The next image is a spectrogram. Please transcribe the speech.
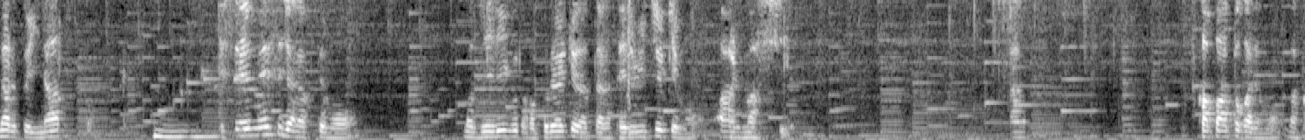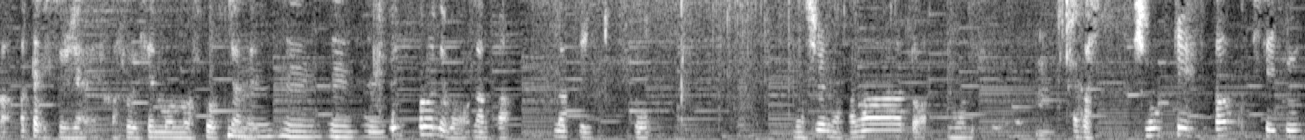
なるといいなと。うん。SNS じゃなくても、まあ、J リーグとかプロ野球だったらテレビ中継もありますし。あのスカパーとかでもなんかあったりするじゃないですか。そういう専門のスポーツチャンネル、うんうんそういうところでもなんかなっていくと面白いのかなとは思うんですけどね。うんなんかシショーケース化していく。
